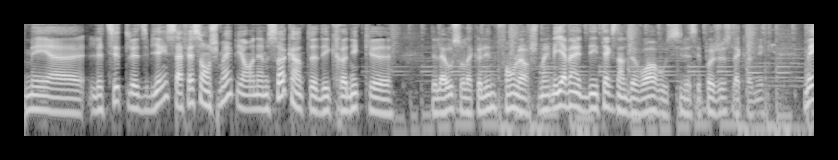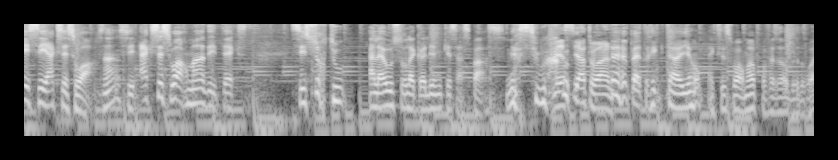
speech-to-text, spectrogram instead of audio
Mais euh, le titre le dit bien, ça fait son chemin, puis on aime ça quand euh, des chroniques de là-haut sur la colline font leur chemin. Mais il y avait un- des textes dans le devoir aussi, là, c'est pas juste la chronique. Mais c'est accessoire, hein? c'est accessoirement des textes. C'est surtout à la haut sur la colline que ça se passe. Merci beaucoup. Merci Antoine. Patrick Taillon, accessoirement professeur de droit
